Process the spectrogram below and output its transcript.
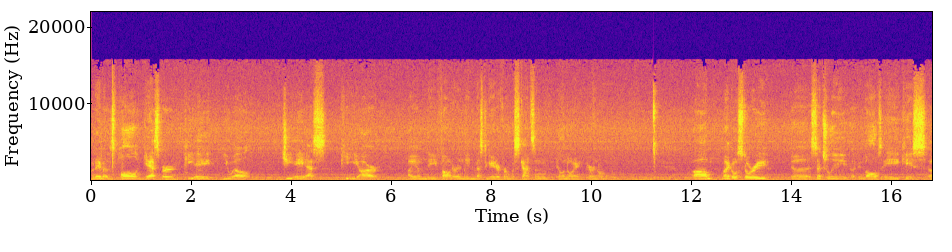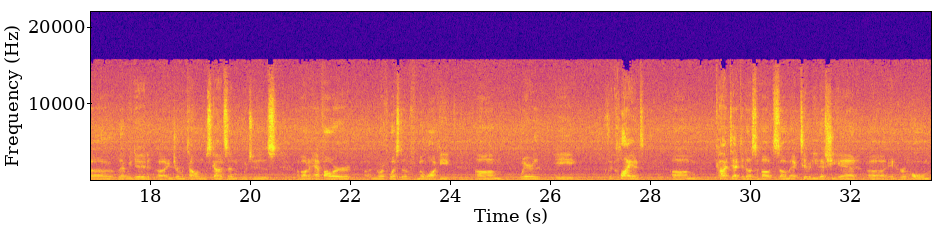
My name is Paul Gasper, P-A-U-L-G-A-S-P-E-R. I am the founder and lead investigator for Wisconsin, Illinois Paranormal. Um, my ghost story uh, essentially involves a case uh, that we did uh, in Germantown, Wisconsin, which is about a half hour uh, northwest of Milwaukee, um, where a the client um, contacted us about some activity that she had uh, in her home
